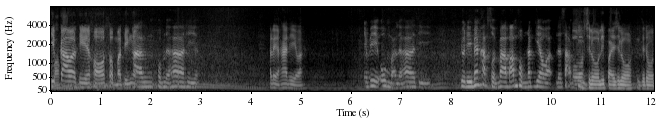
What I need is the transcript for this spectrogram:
ยี่สิบเก้านาทีเขาศพมาทิ้งอะ การผมเหลือห้านาทีอะ เขาเหลือห้าทีวะไอพี่อุ้มอะเหลือห้านาที อยู่ดีแม่งขับสวนมาบัมผมนัดเดียวอะเหลือสามโอ้ทีชิโร่รีบไปชิโร่จะโดน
